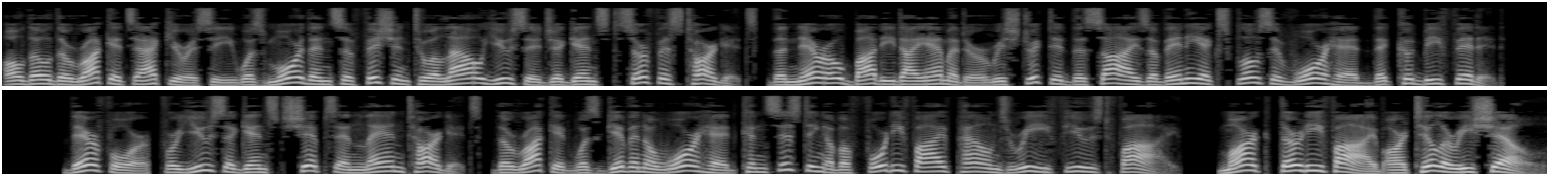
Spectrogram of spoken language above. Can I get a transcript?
Although the rocket's accuracy was more than sufficient to allow usage against surface targets, the narrow body diameter restricted the size of any explosive warhead that could be fitted. Therefore, for use against ships and land targets, the rocket was given a warhead consisting of a 45 pounds re-fused 5 Mark 35 artillery shell,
